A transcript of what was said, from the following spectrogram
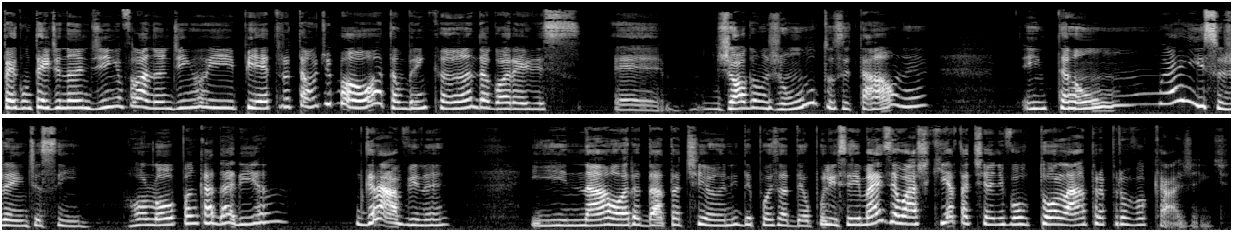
perguntei de Nandinho, falou: ah, Nandinho e Pietro estão de boa, estão brincando, agora eles é, jogam juntos e tal, né? Então isso, gente, assim. Rolou pancadaria grave, né? E na hora da Tatiane, depois a deu polícia. Mas eu acho que a Tatiane voltou lá para provocar, gente.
